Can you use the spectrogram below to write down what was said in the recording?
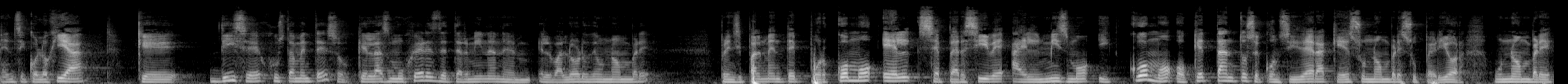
en psicología que dice justamente eso, que las mujeres determinan el, valor de un hombre principalmente por cómo él se percibe a él mismo y cómo o qué tanto se considera que es un hombre superior, un hombre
